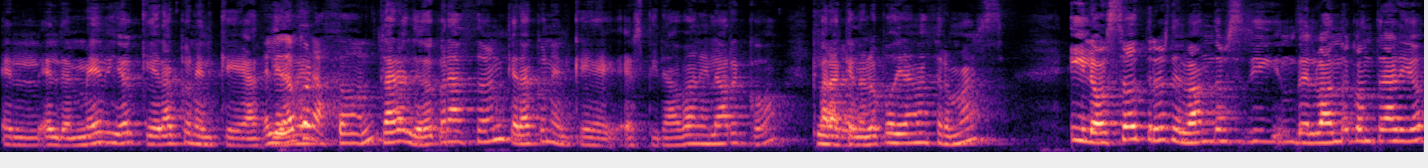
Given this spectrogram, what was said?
el, el de en medio, que era con el que hacían... dedo corazón. Claro, el dedo corazón, que era con el que estiraban el arco Claro. para que no lo pudieran hacer más. Y los otros del bando, del bando contrario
